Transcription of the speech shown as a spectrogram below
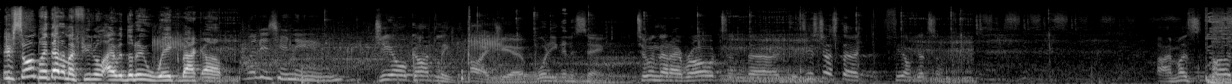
if someone played that at my funeral, I would literally wake back up. what is your name? Geo Godly. All right, Geo. What are you gonna sing? Tune that I wrote, and uh, it's just a feel-good song. I'm a spud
